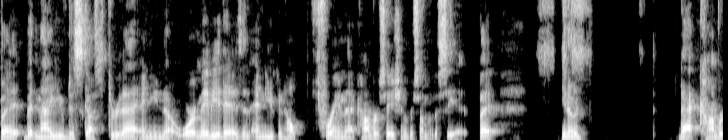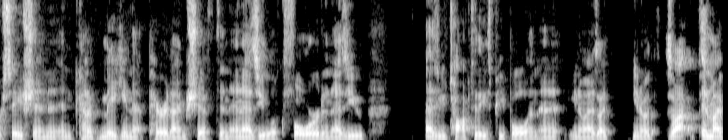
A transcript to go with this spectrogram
but but now you've discussed through that and you know, or maybe it is, and, and you can help frame that conversation for someone to see it. But you know, that conversation and, and, kind of making that paradigm shift and, and as you look forward and as you as you talk to these people and, and you know as i you know so I, in my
